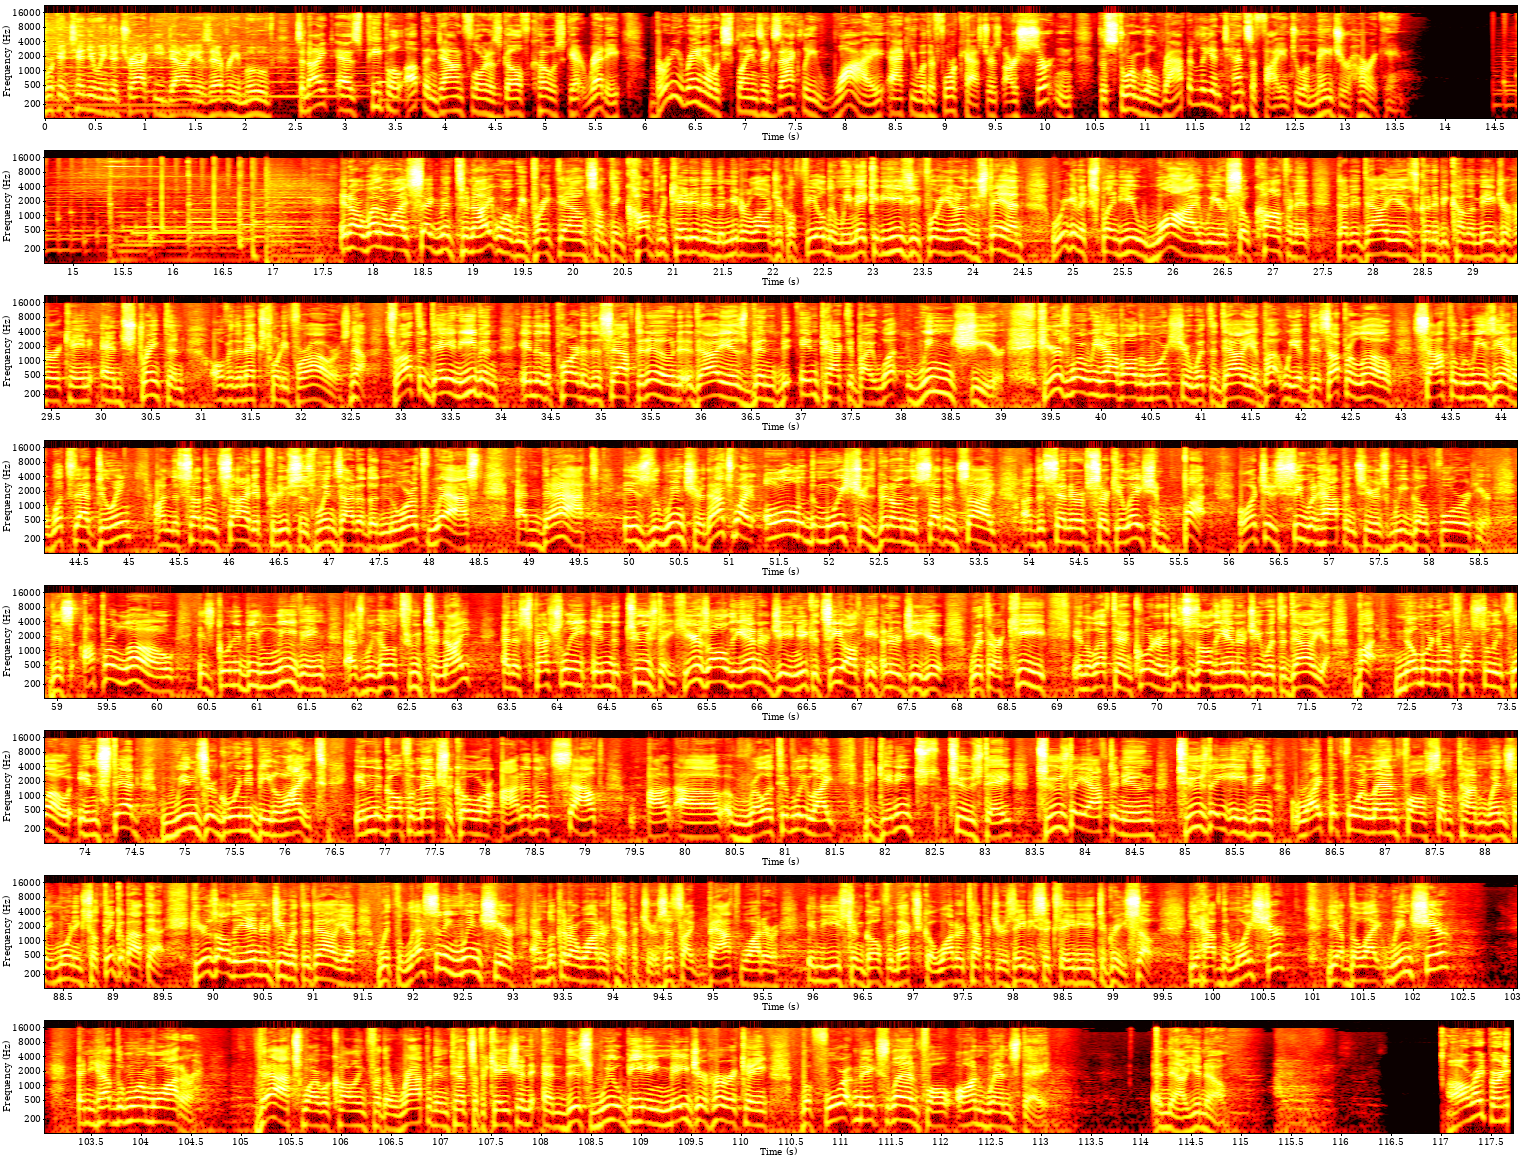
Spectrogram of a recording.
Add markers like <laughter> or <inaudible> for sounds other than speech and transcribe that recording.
We're continuing to track Idalia's every move. Tonight, as people up and down Florida's Gulf Coast get ready, Bernie Rayno explains exactly why AccuWeather forecasters are certain the storm will rapidly intensify into a major hurricane. In our WeatherWhys segment tonight, where we break down something complicated in the meteorological field and we make it easy for you to understand, we're going to explain to you why we are so confident that Idalia is going to become a major hurricane and strengthen over the next 24 hours. Now, throughout the day and even into the part of this afternoon, Idalia has been impacted by what? Wind shear. Here's where we have all the moisture with Idalia, but we have this upper low south of Louisiana. What's that doing? On the southern side, it produces winds out of the northwest, and that is the wind shear. That's why all of the moisture has been on the southern side of the center of circulation. But I want you to see what happens here as we go forward here. This upper low is going to be leaving as we go through tonight and especially into Tuesday. Here's all the energy, and you can see all <laughs> the energy here with our key in the left-hand corner. This is all the energy with Idalia, But no more northwesterly flow. Instead, winds are going to be light in the Gulf of Mexico Mexico or out of the south, uh, uh, relatively light, beginning Tuesday, Tuesday afternoon, Tuesday evening, right before landfall sometime Wednesday morning. So think about that. Here's all the energy with Idalia with lessening wind shear and look at our water temperatures. It's like bath water in the eastern Gulf of Mexico. Water temperature is 86 to 88 degrees. So you have the moisture, you have the light wind shear, and you have the warm water. That's why we're calling for the rapid intensification, and this will be a major hurricane before it makes landfall on Wednesday. And now you know. All right, Bernie.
